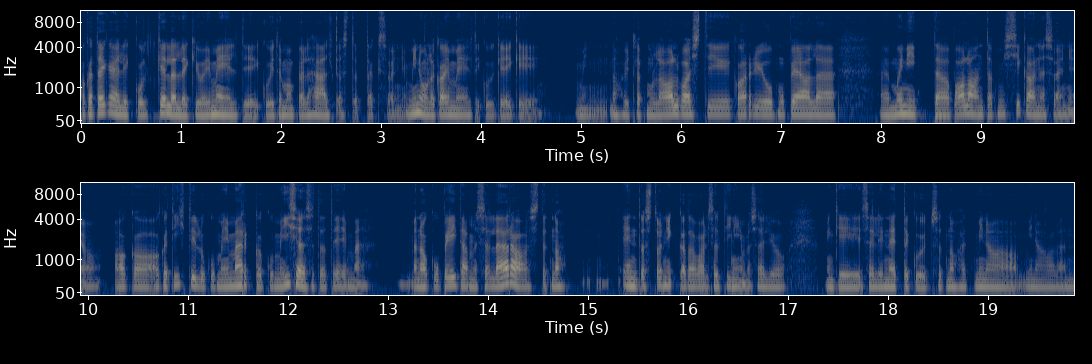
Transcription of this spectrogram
aga tegelikult kellelegi ju ei meeldi, kui tema peale häält tõstetakse, on ju, minule ka ei meeldi, kui keegi mind noh, ütleb mulle halvasti, karjub mu peale, mõnitab, alandab, mis iganes, on ju, aga, aga tihtilugu me ei märka, kui me ise seda teeme, me nagu peidame selle ära, sest et noh, endast on ikka tavaliselt inimesel ju mingi selline ettekujutus, et noh, et mina, mina olen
